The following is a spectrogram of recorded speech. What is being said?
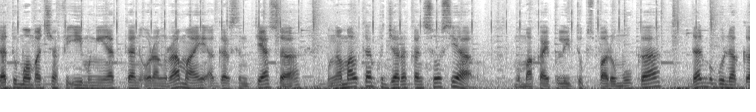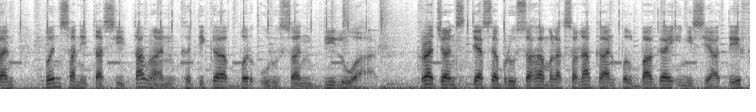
Datuk Muhammad Syafiee mengingatkan orang ramai agar sentiasa mengamalkan penjarakan sosial, memakai pelitup separuh muka dan menggunakan pensanitasi tangan ketika berurusan di luar. Kerajaan sentiasa berusaha melaksanakan pelbagai inisiatif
